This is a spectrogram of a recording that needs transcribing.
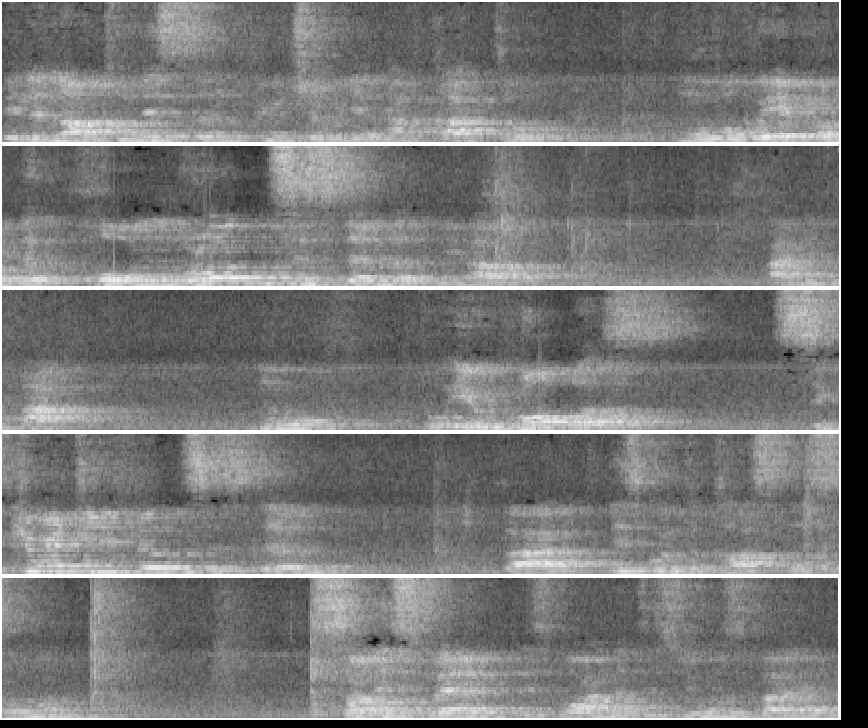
in the not too distant future we have got to move away from the homegrown system that we have and in fact move to a robust security field system that is going to cost us some money. SONISWeb is one that is used by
